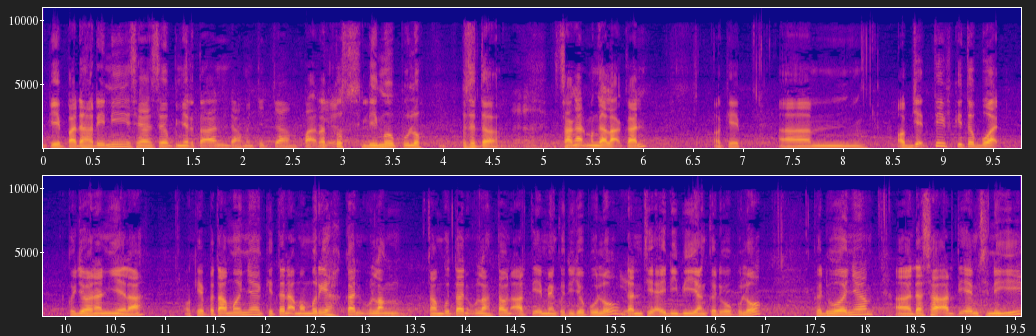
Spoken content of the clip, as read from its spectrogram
Okey, pada hari ini saya rasa penyertaan dah mencecah 450 peserta. Sangat menggalakkan. Okey. Um, objektif kita buat kejohanan ini ialah Okey, pertamanya kita nak memeriahkan ulang sambutan ulang tahun RTM yang ke-70 dan CIDB yang ke-20. Keduanya uh, dasar RTM sendiri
